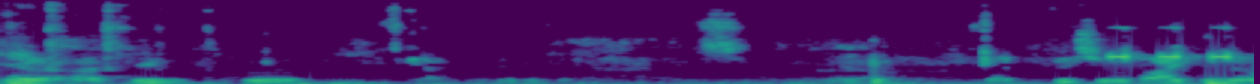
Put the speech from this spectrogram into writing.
Yeah, I see what you're doing. Yeah, like fishing with.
